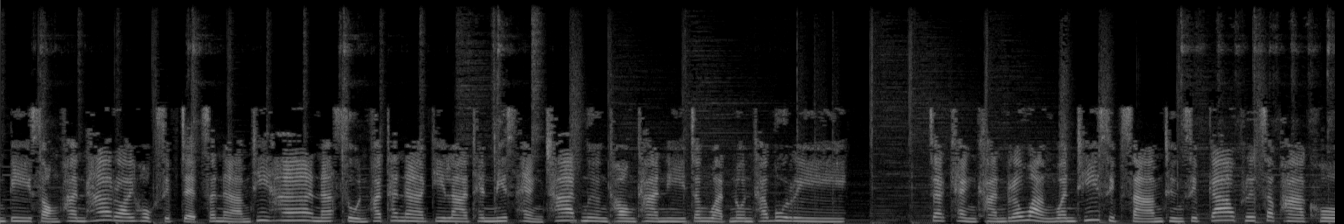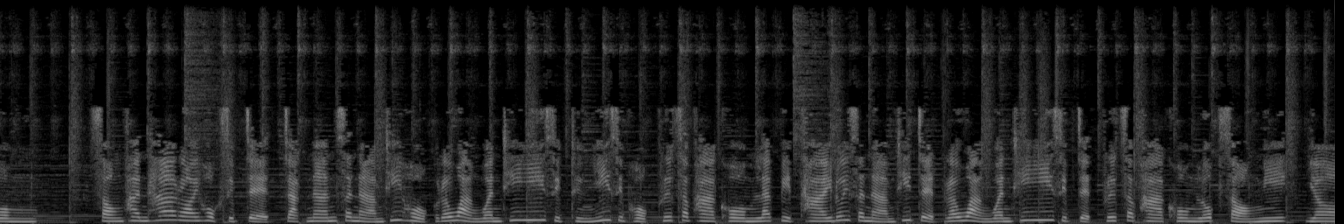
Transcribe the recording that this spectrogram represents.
ำปี 2567 สนามที่ 5 ณ ศูนย์พัฒนากีฬาเทนนิสแห่งชาติเมืองทองธานีจังหวัดนนทบุรี จะแข่งขันระหว่างวันที่ 13-19 พฤษภาคม 2567 จากนั้นสนามที่ 6 ระหว่างวันที่ 20-26 พฤษภาคม และปิดท้ายด้วยสนามที่ 7 ระหว่างวันที่ 27 พฤษภาคมลบ2มิยอ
